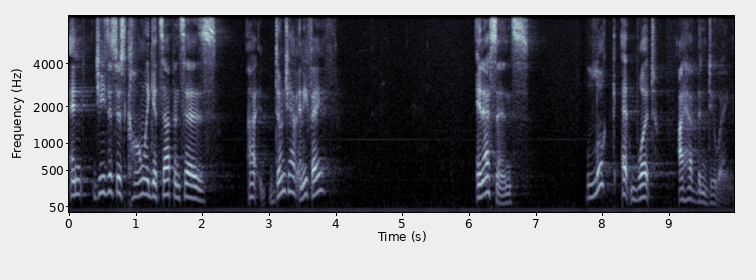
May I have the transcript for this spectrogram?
And jesus just calmly gets up and says uh, don't you have any faith? In essence look at what i have been doing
